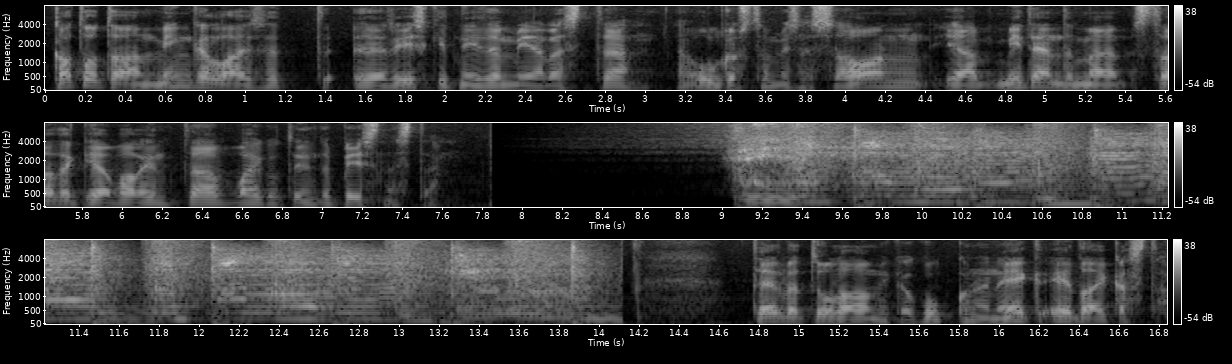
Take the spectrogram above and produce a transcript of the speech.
Katsotaan, minkälaiset eh, riskit niiden mielestä ulkostamisessa on ja miten tämä strategiavalinta vaikutti niitä bisnestä. Tervetuloa Mika Kukkonen E-Taikasta.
